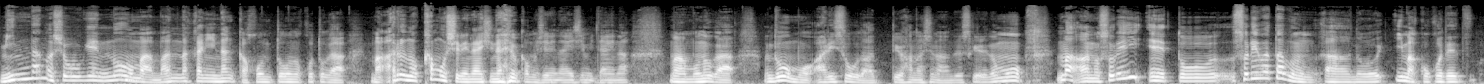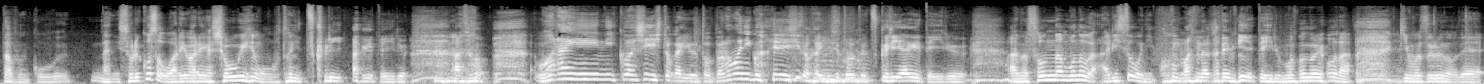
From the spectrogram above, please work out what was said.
みんなの証言の、まあ、真ん中になんか本当のことが、まあ、あるのかもしれないしないのかもしれないしみたいな、まあ、ものがどうもありそうだっていう話なんですけれども、まあ、あのそれ、えっとそれは多分あの今ここで多分こう何それこそ我々が証言をもとに作り上げている あのお笑いに詳しい人が言うとドラマに詳しい人が言うとって作り上げているあのそんなものがありそうにこう真ん中で見えているもののような気もするので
